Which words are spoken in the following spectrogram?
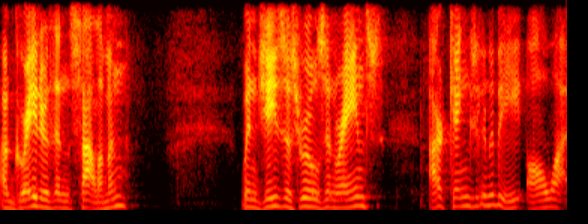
a greater than Solomon, when Jesus rules and reigns, our kings are going to be all wise.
